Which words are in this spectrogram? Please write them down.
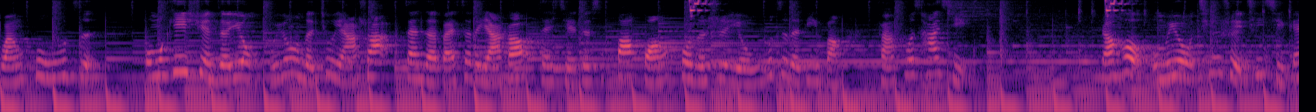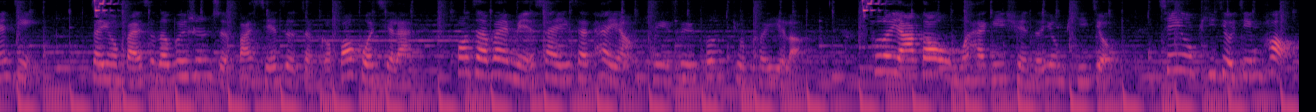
顽固污渍。我们可以选择用不用的旧牙刷，蘸着白色的牙膏，在鞋子发黄或者是有污渍的地方反复擦洗。然后我们用清水清洗干净，再用白色的卫生纸把鞋子整个包裹起来。放在外面晒一晒太阳，吹一吹风就可以了。除了牙膏，我们还可以选择用啤酒。先用啤酒浸泡，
